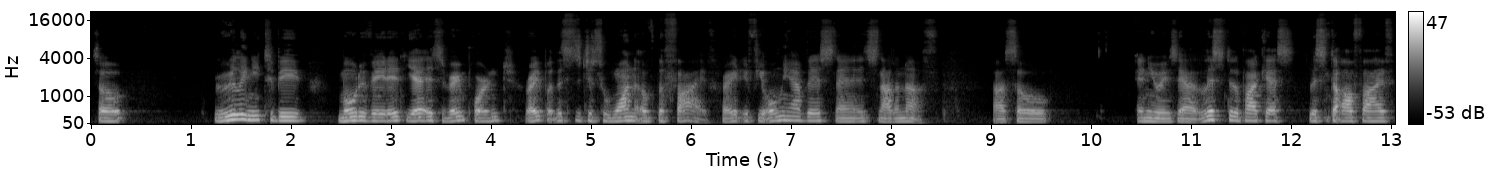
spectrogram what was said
So really need to be motivated. Yeah, it's very important, right? But this is just one of the five, right? If you only have this, then it's not enough. Uh, so, anyways, yeah, listen to the podcast, listen to all five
